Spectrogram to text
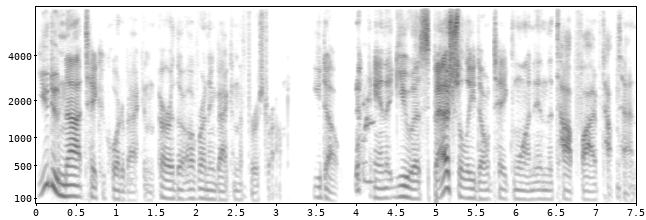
you do not take a quarterback in or the a running back in the first round. You don't. and you especially don't take one in the top five, top 10.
